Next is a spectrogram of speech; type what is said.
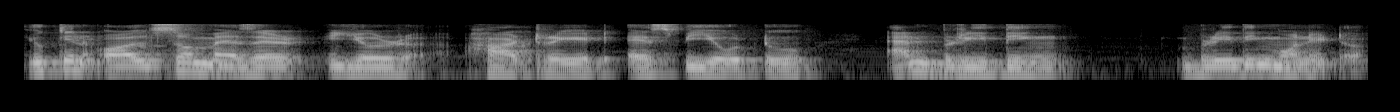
You can also measure your heart rate spo2 and breathing breathing monitor.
